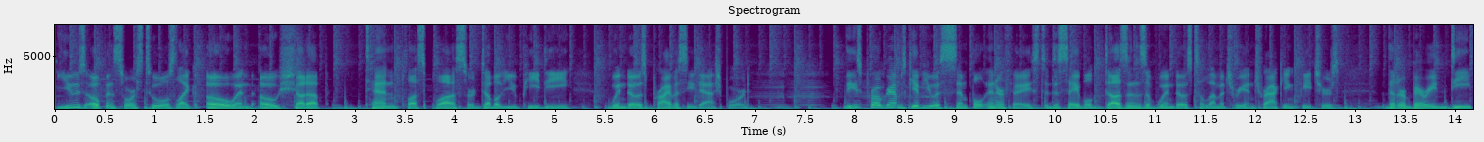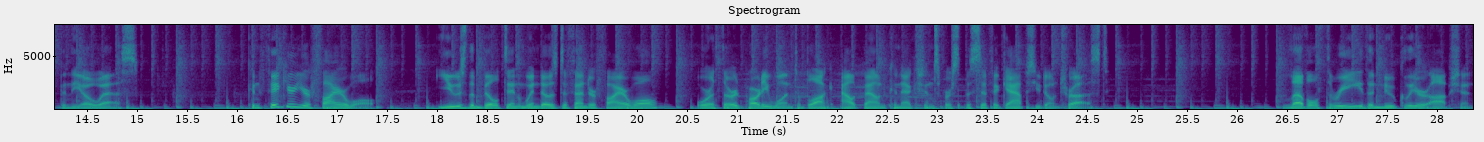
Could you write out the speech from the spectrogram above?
Use open source tools like O and O Shutup, 10 or WPD Windows Privacy Dashboard. These programs give you a simple interface to disable dozens of Windows telemetry and tracking features that are buried deep in the OS. Configure your firewall. Use the built-in Windows Defender firewall or a third-party one to block outbound connections for specific apps you don't trust. Level 3, the nuclear option.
